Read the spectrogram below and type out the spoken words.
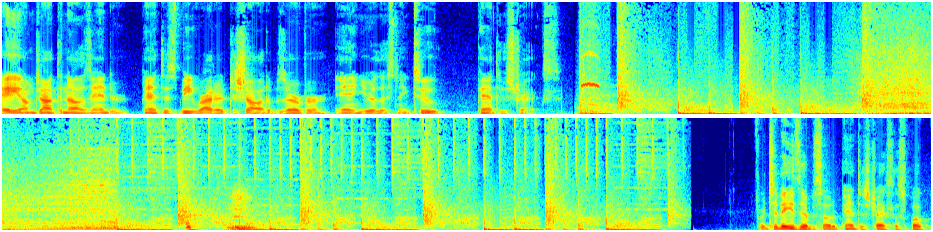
Hey, I'm Jonathan Alexander, Panthers beat writer at the Charlotte Observer, and you're listening to Panthers Tracks. For today's episode of Panthers Tracks, I spoke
